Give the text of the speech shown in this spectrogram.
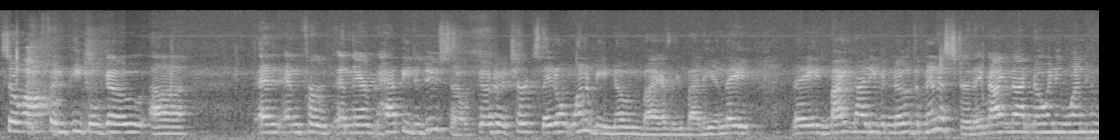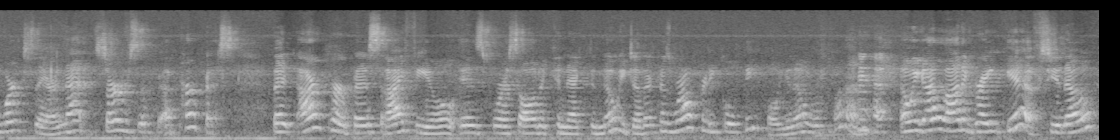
So often people go, uh, and, and, for, and they're happy to do so. Go to a church, they don't want to be known by everybody, and they, they might not even know the minister. They might not know anyone who works there, and that serves a, a purpose. But our purpose, I feel, is for us all to connect and know each other because we're all pretty cool people, you know, we're fun. and we got a lot of great gifts, you know?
